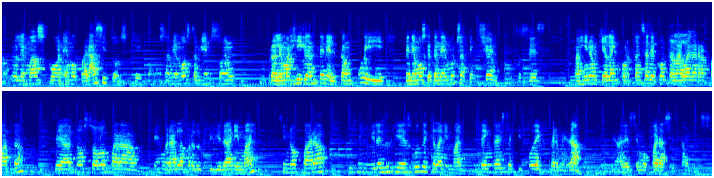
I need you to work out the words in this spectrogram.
a problemas con hemoparásitos, que como sabemos también son un problema gigante en el campo y tenemos que tener mucha atención. Entonces, imagino que la importancia de controlar la garrapata sea no solo para mejorar la productividad animal, sino para disminuir el riesgo de que el animal tenga este tipo de enfermedad, enfermedades hemoparasitarias.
